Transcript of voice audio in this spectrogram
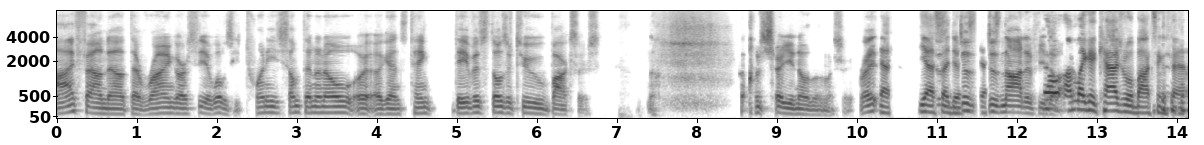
I found out that Ryan Garcia, what was he, 20 something and 0 against Tank Davis? Those are two boxers. I'm sure you know them, I'm sure, right? Yeah, yes, I do. just Yeah. just not if you No, don't. I'm like a casual boxing fan.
